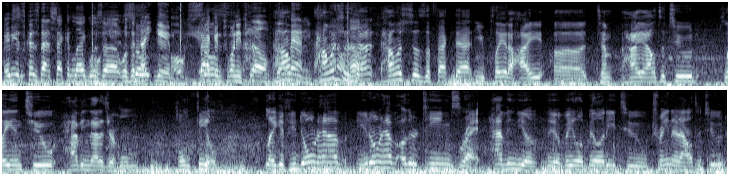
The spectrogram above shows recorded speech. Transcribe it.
Maybe it's because that second leg was uh, was a night game oh, yeah. back So, in 2012. But How, man, how much does know. that? How much does the fact that you play at a high uh, temp, high altitude play into having that as your home home field? Like if you don't have you don't have other teams Right. having the the availability to train at altitude,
